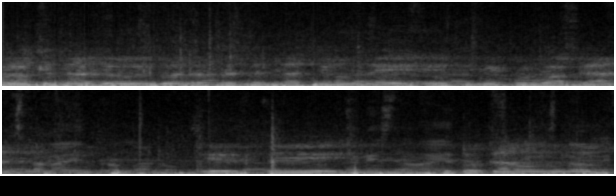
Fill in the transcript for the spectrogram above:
Hola, ¿qué tal? Yo vengo en representación de Cime Culhuacán. Este, se tocaron unos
